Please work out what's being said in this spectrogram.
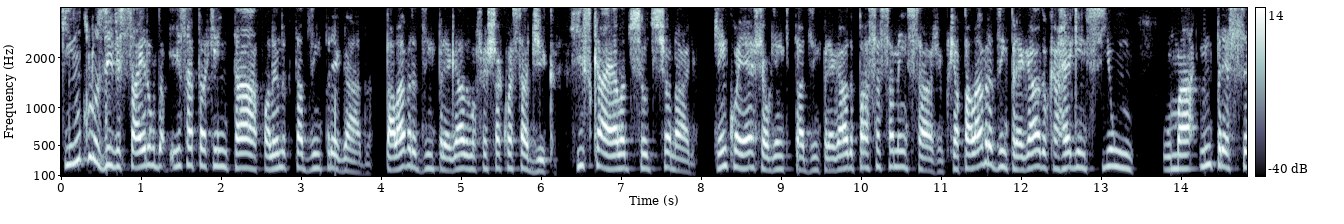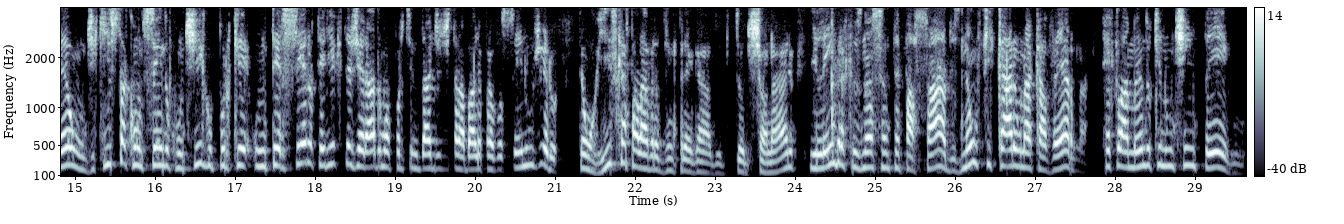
que inclusive saíram. Da... Isso é para quem está falando que está desempregado. Palavra desempregado, vou fechar com essa dica. Risca ela do seu dicionário. Quem conhece alguém que está desempregado, passa essa mensagem, porque a palavra desempregado carrega em si um, uma impressão de que isso está acontecendo contigo porque um terceiro teria que ter gerado uma oportunidade de trabalho para você e não gerou. Então, risca a palavra desempregado do teu dicionário e lembra que os nossos antepassados não ficaram na caverna reclamando que não tinha emprego.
